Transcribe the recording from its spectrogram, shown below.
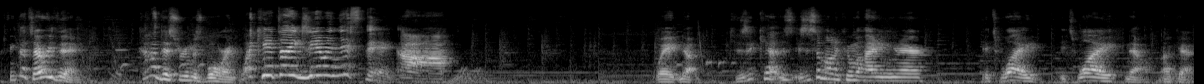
I think that's everything. God, this room is boring. Why can't I examine this thing? Ah. Wait, no. Is it cat? Is, is this a Monokuma hiding in there? It's white. It's white. No. Okay.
